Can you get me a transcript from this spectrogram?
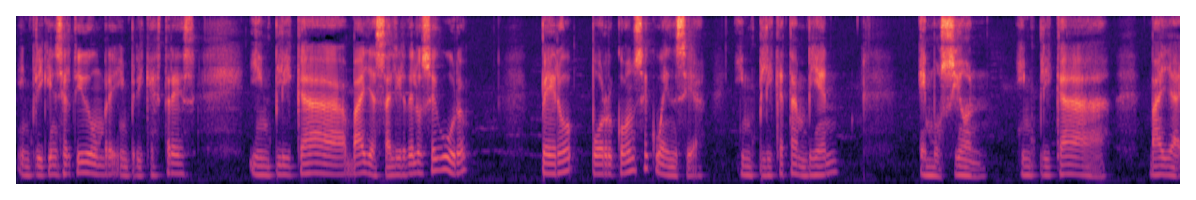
implica incertidumbre, implica estrés, implica, vaya, salir de lo seguro, pero por consecuencia implica también emoción, implica Vaya,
